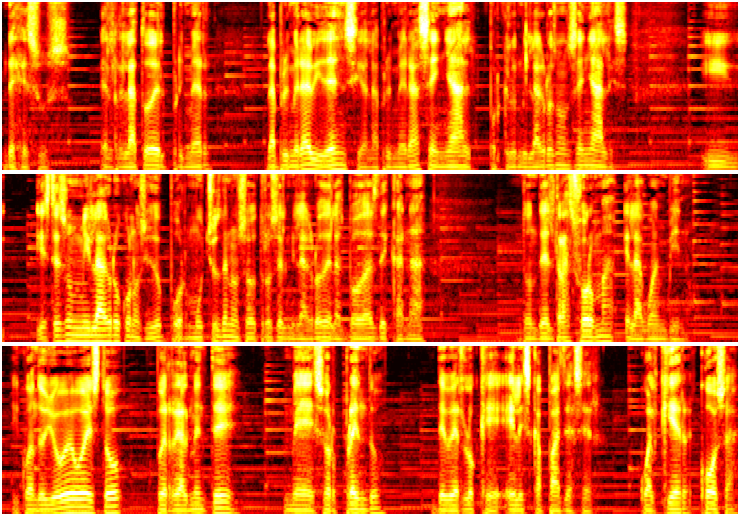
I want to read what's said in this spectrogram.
de Jesús, el relato del primer la primera evidencia, la primera señal, porque los milagros son señales. Y, y este es un milagro conocido por muchos de nosotros, el milagro de las bodas de Caná, donde él transforma el agua en vino. Y cuando yo veo esto, pues realmente me sorprendo de ver lo que Él es capaz de hacer. Cualquier cosa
